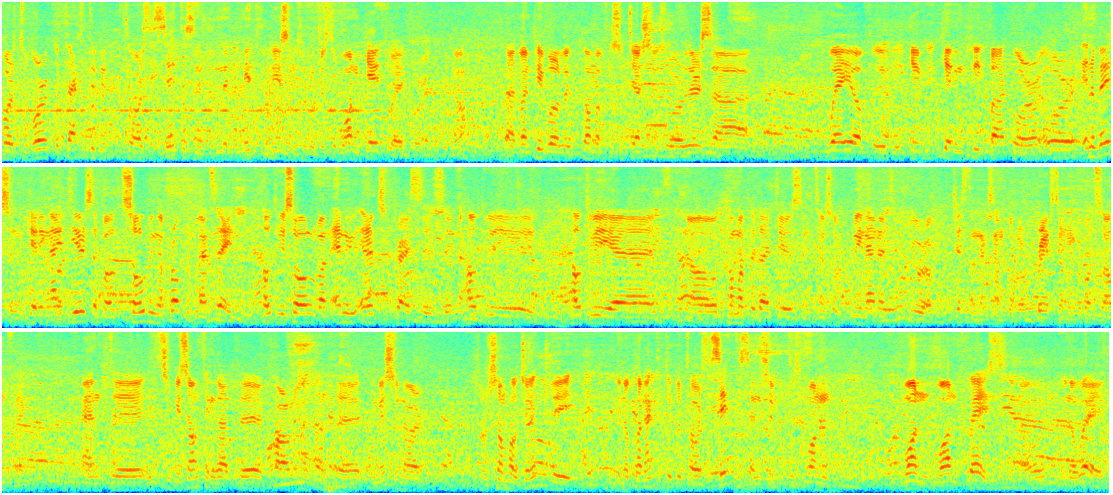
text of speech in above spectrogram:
for it to work effectively towards the citizens, it needs to be some sort of just a one gateway for it, you know. That when people come up with suggestions or there's a way of uh, getting feedback or, or innovation, getting ideas about solving a problem. Let's say, how do we solve an energy crisis, and how do we how do we uh, you know come up with ideas in terms of green energy in Europe? Just an example, or brainstorming about something. And uh, it should be something that the Parliament and the Commission are sort of somehow jointly you know connected to, but towards the citizens, just one one one face, you know, in a way.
